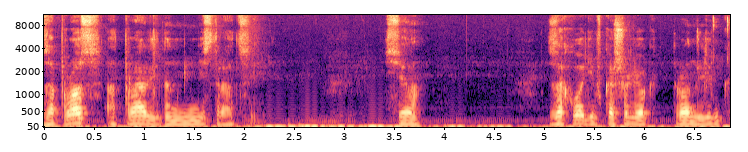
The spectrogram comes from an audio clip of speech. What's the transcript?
Запрос отправлен администрации. Все. Заходим в кошелек TronLink.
